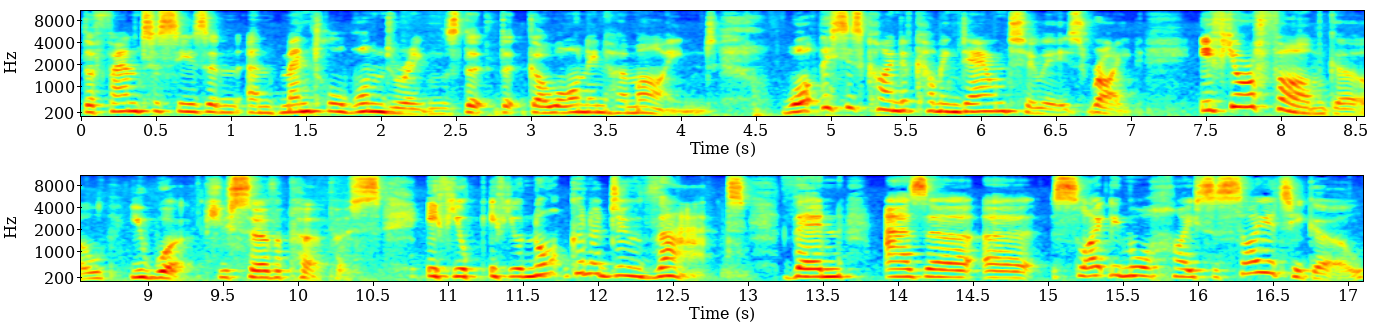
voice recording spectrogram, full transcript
the fantasies and, and mental wanderings that, that go on in her mind, what this is kind of coming down to is right, if you're a farm girl, you work, you serve a purpose. If you're if you're not going to do that, then as a, a slightly more high society girl,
